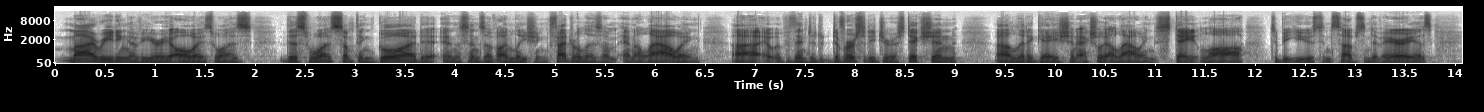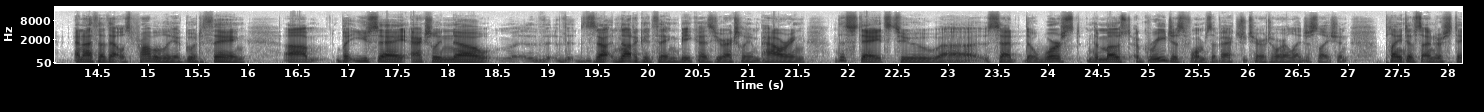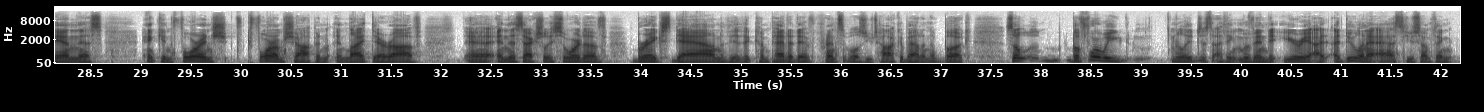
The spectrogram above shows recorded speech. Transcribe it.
my reading of Erie always was this was something good in the sense of unleashing federalism and allowing uh, within diversity jurisdiction uh, litigation, actually allowing state law to be used in substantive areas. And I thought that was probably a good thing. Um, but you say, actually, no, it's not, not a good thing because you're actually empowering the states to uh, set the worst, the most egregious forms of extraterritorial legislation. Plaintiffs understand this and can sh- forum shop in, in light thereof. Uh, and this actually sort of breaks down the, the competitive principles you talk about in the book. So before we really just, I think, move into Erie, I, I do want to ask you something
